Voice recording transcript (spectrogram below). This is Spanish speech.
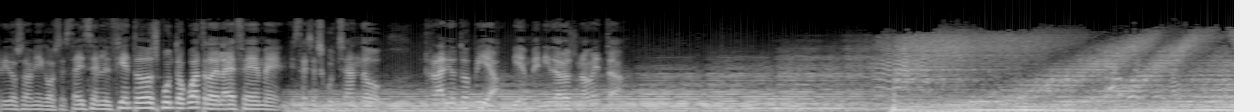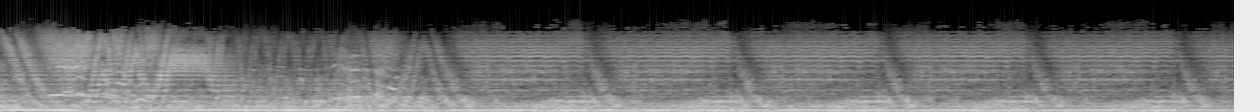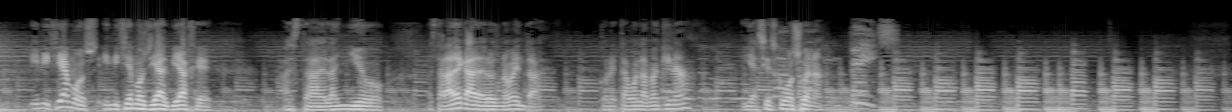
queridos amigos. Estáis en el 102.4 de la FM. Estáis escuchando Radio Utopía. Bienvenido a los 90. Iniciamos, iniciamos ya el viaje hasta el año, hasta la década de los 90. Conectamos la máquina y así es como suena.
